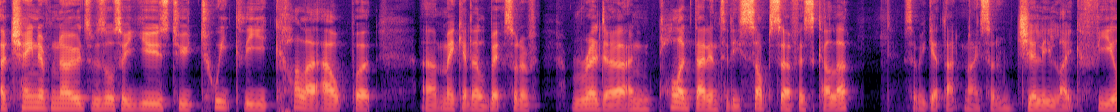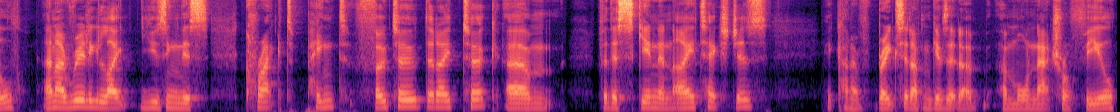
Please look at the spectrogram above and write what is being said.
A chain of nodes was also used to tweak the color output, uh, make it a little bit sort of redder, and plug that into the subsurface color. So we get that nice sort of jelly like feel. And I really like using this cracked paint photo that I took um, for the skin and eye textures it kind of breaks it up and gives it a, a more natural feel.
